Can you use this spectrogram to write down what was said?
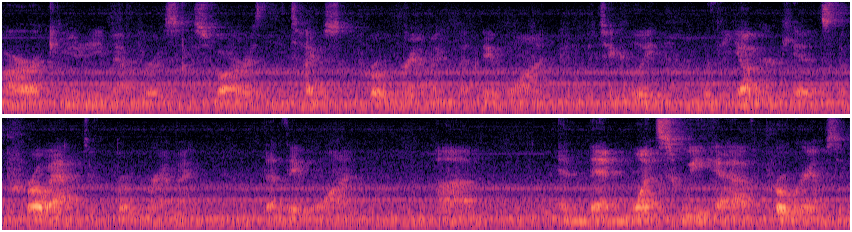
our community members as far as the types of programming that they want, and particularly with the younger kids, the proactive programming that they want. Um, And then once we have programs in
